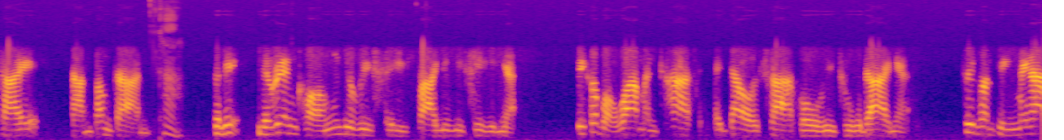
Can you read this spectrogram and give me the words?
ใช้ตามต้องการค่ะทีทีนี้ในเรื่องของ UVC ฟา UVC เนี่ย ที่เขาบอกว่ามันฆ่าไอ้เจ้าซาโควีทูได้เนี่ย ซึ่งความจริงไม่น่า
